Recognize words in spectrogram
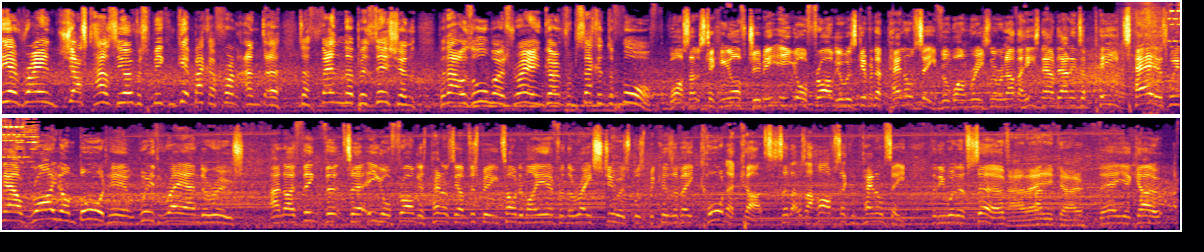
yeah, Ryan just has the overspeed, can get back up front and uh, defend the position, but that was almost Rayan going from second to fourth. Whilst that was kicking off, Jimmy, Igor Fraga was given a penalty for one reason or another. He's now down into P10 as we now ride on board here with Rayan Derrouiche. And I think that uh, Igor Fraga's penalty, I'm just being told in my ear from the race stewards, was because of a corner cut. So that was a half second penalty that he would have served. Ah, there And you go. There you go. A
